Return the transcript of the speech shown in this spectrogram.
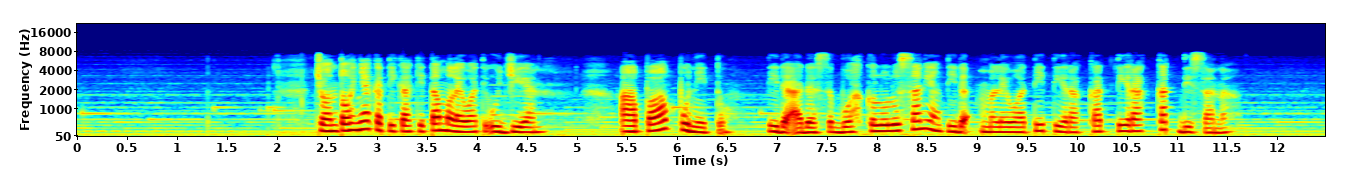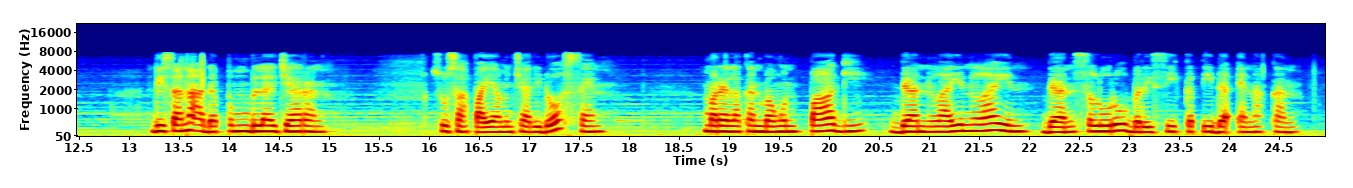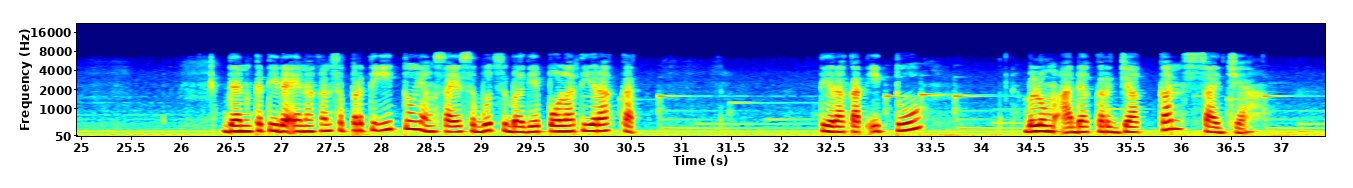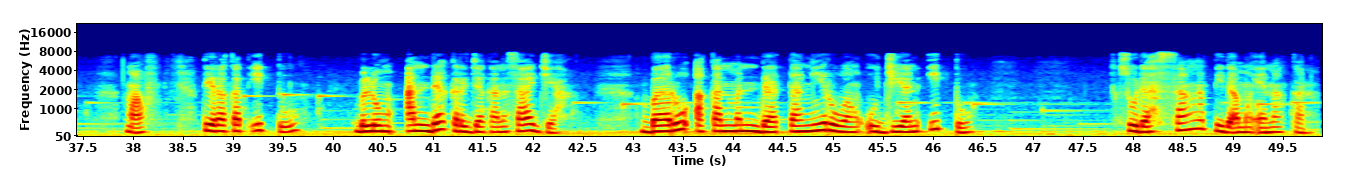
Contohnya ketika kita melewati ujian, apa pun itu, tidak ada sebuah kelulusan yang tidak melewati tirakat-tirakat di sana. Di sana ada pembelajaran, susah payah mencari dosen, merelakan bangun pagi, dan lain-lain, dan seluruh berisi ketidakenakan. Dan ketidakenakan seperti itu yang saya sebut sebagai pola tirakat tirakat itu belum ada kerjakan saja. Maaf, tirakat itu belum Anda kerjakan saja. Baru akan mendatangi ruang ujian itu sudah sangat tidak mengenakan.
